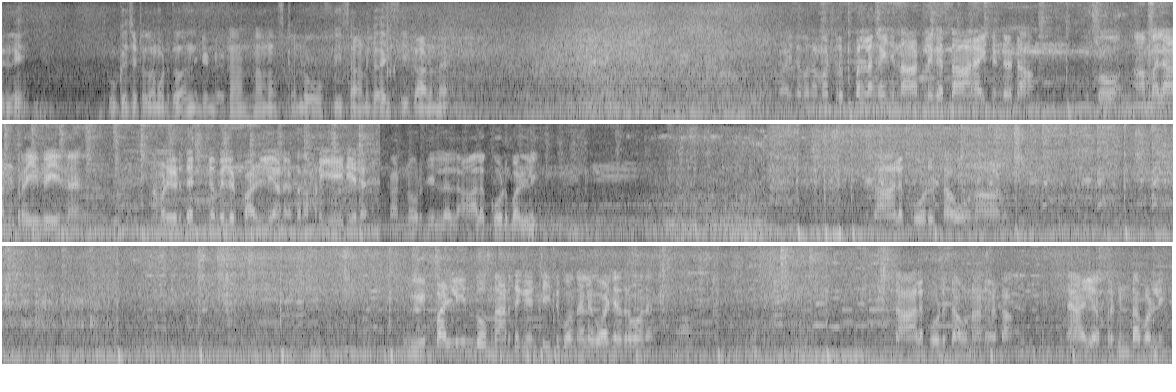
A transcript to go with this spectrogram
ഓഫീസിൽ തൂക്കച്ചിട്ടെല്ലാം കൊടുത്ത് വന്നിട്ടുണ്ട് കേട്ടോ. നമസ്കാറിന്റെ ഓഫീസാണ് ഗായ്സ് ഈ കാണുന്നത് അപ്പോൾ നമ്മൾ ട്രിപ്പെല്ലാം കഴിഞ്ഞ് നാട്ടിലേക്ക് എത്താനായിട്ടുണ്ട് കേട്ടോ. ഇപ്പോൾ അമലാണ് ഡ്രൈവ് ചെയ്യുന്നത് നമ്മുടെ ഇവിടുത്തെ ഏറ്റവും വലിയൊരു പള്ളിയാണ് കേട്ടോ നമ്മുടെ ഏരിയയിൽ കണ്ണൂർ ജില്ലയിൽ ആലക്കോട് പള്ളി. ആലക്കോട് ടൗണാണ് ഈ പള്ളി തോന്നുന്നു. അടുത്തേക്ക് കഴിഞ്ഞിട്ട് ഇത് പോകുന്നല്ലേ ഘോഷയാത്ര പോകുന്നത് ചാലക്കോട് ടൗൺ ആണ് കേട്ടോ. ആ എത്രക്കുണ്ടാ പള്ളി?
